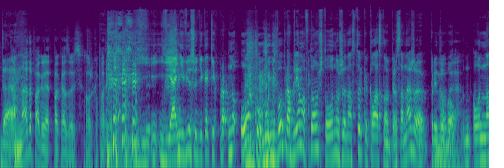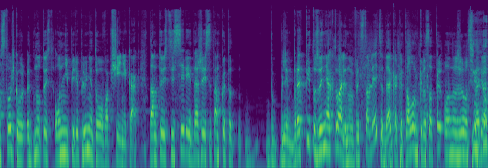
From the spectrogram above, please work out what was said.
Да. Там надо погляд показывать орка? И- Я не вижу никаких проблем. Но Орку, у него проблема в том, что он уже настолько классного персонажа придумал. Ну Он настолько... Ну, то есть, он не переплюнет его вообще никак. Там, то есть, из серии, даже если там какой-то... Блин, Брэд Питт уже не актуален, вы представляете, да, как эталон красоты он уже устарел.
